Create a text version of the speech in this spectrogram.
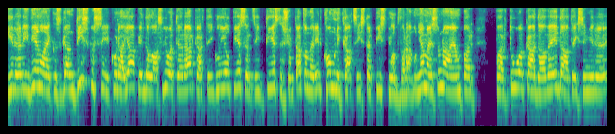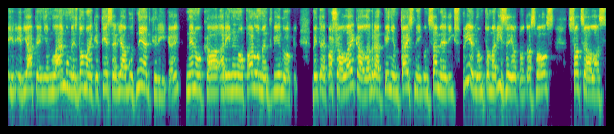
ir arī vienlaikus gan diskusija, kurā jāpiedalās ļoti ar ārkārtīgi lielu piesardzību tiesnešiem. Tā tomēr ir komunikācija starp izpildvarām. Un ja mēs runājam par par to, kādā veidā teiksim, ir, ir, ir jāpieņem lēmumi. Es domāju, ka tiesa ir jābūt neatkarīgai, ne no kā, arī ne no parlamenta viedokļa. Bet tajā pašā laikā, lai varētu pieņemt taisnīgu un samērīgu spriedumu, tomēr izējot no tās valsts sociālās,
